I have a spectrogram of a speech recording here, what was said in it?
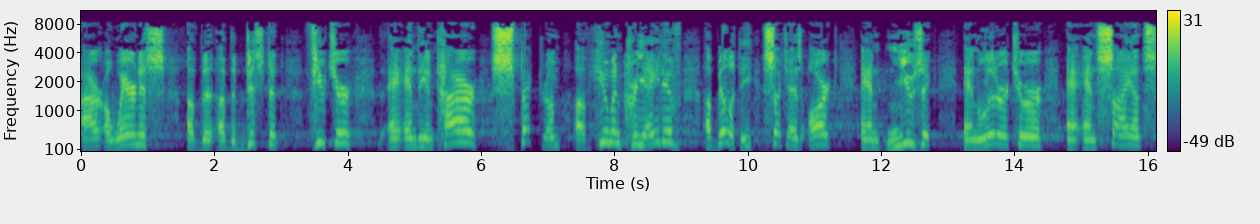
our awareness of the, of the distant future, and the entire spectrum of human creative ability such as art and music and literature and, science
